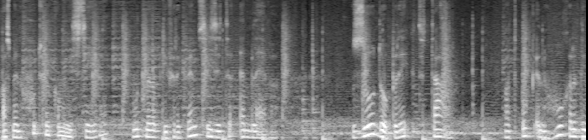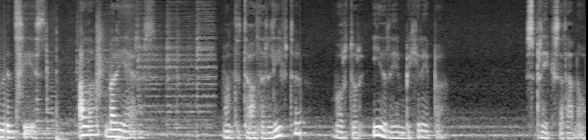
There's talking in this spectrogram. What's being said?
Als men goed wil communiceren, moet men op die frequentie zitten en blijven. Zo doorbreekt taal, wat ook een hogere dimensie is, alle barrières. Want de taal der liefde wordt door iedereen begrepen. Spreek ze dan ook.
